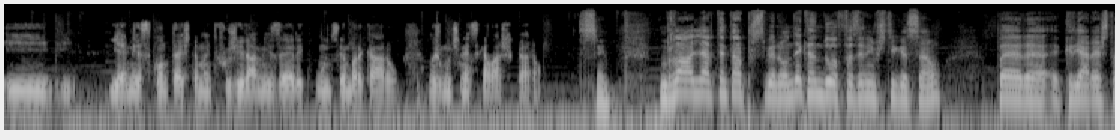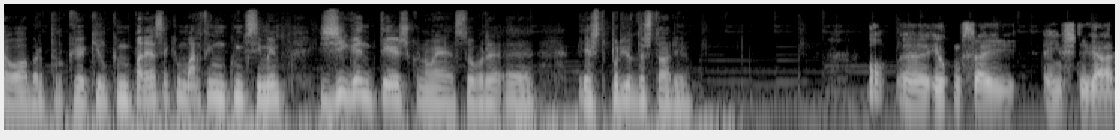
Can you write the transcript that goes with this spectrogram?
e, e, e é nesse contexto também de fugir à miséria que muitos embarcaram, mas muitos nem sequer lá chegaram. Sim. Vamos lá olhar, tentar perceber onde é que andou a fazer a investigação para criar esta obra, porque aquilo que me parece é que o Marco tem um conhecimento gigantesco, não é? Sobre. Uh, este período da história? Bom, eh, eu comecei a investigar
